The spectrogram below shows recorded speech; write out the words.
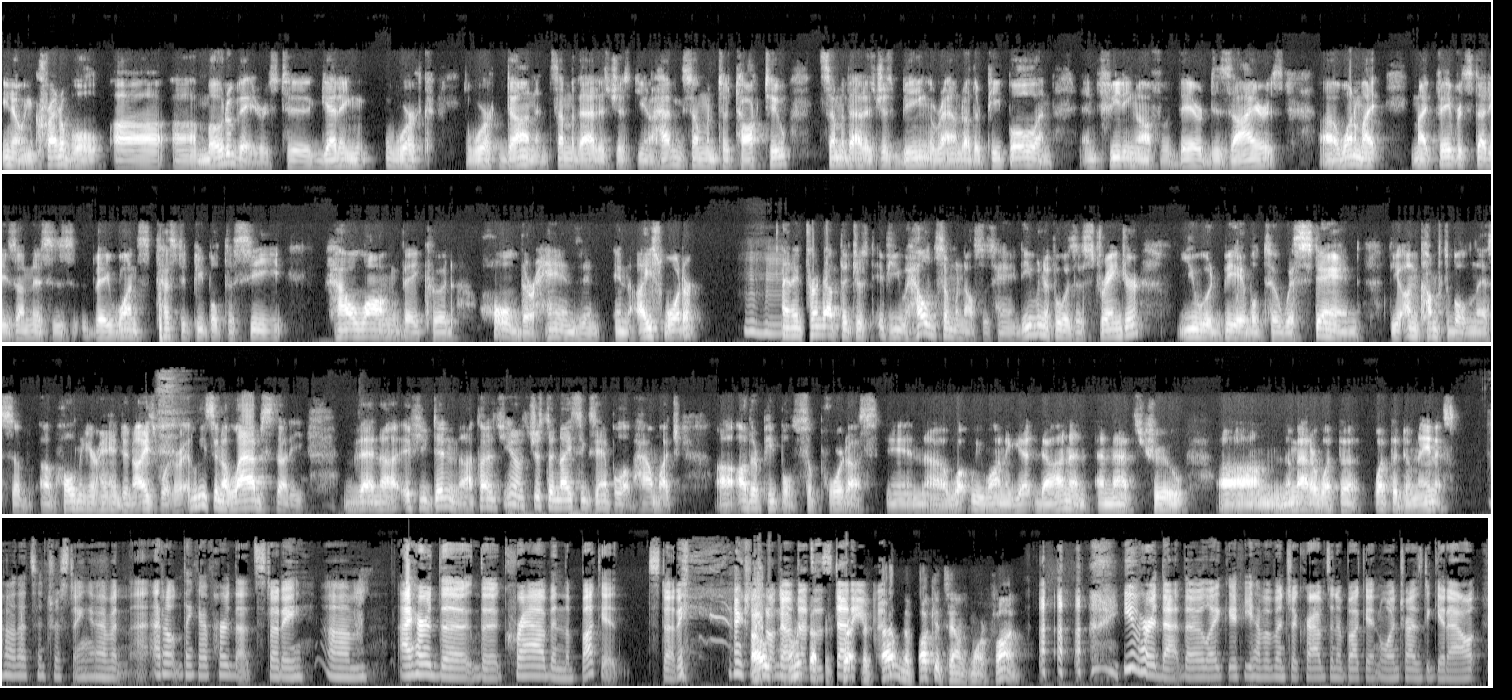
you know incredible uh, uh, motivators to getting work work done. And some of that is just you know having someone to talk to. Some of that is just being around other people and and feeding off of their desires. Uh, one of my my favorite studies on this is they once tested people to see how long they could hold their hands in in ice water Mm-hmm. And it turned out that just if you held someone else's hand, even if it was a stranger, you would be able to withstand the uncomfortableness of, of holding your hand in ice water, at least in a lab study, than uh, if you didn't. I thought, you know, it's just a nice example of how much uh, other people support us in uh, what we want to get done. And, and that's true um, no matter what the, what the domain is. Oh, that's interesting. I haven't, I don't think I've heard that study. Um, I heard the, the crab in the bucket study. Actually, oh, I don't know if that's a study. The, crab in the bucket sounds more fun. You've heard that though, like if you have a bunch of crabs in a bucket and one tries to get out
